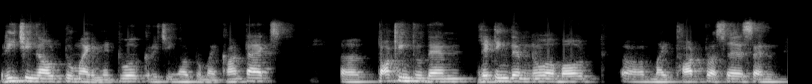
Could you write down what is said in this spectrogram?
reaching out to my network, reaching out to my contacts, talking to them, letting them know about my thought process and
